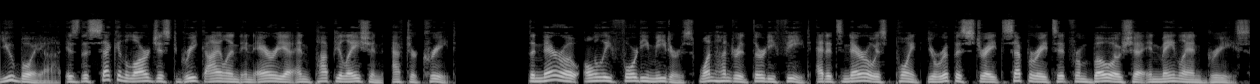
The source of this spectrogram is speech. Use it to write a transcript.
Euboea is the second largest Greek island in area and population, after Crete. The narrow only 40 meters 130 feet at its narrowest point Euripus Strait separates it from Boeotia in mainland Greece.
